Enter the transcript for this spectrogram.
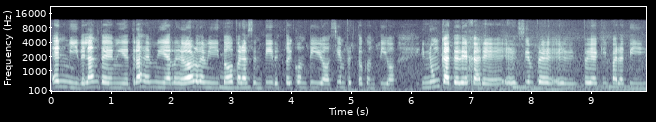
en mí, delante de mí, detrás de mí, alrededor de mí, todo para sentir, estoy contigo, siempre estoy contigo y nunca te dejaré, eh, siempre eh, estoy aquí para ti.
